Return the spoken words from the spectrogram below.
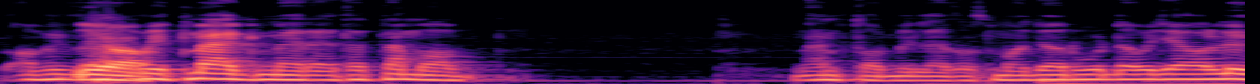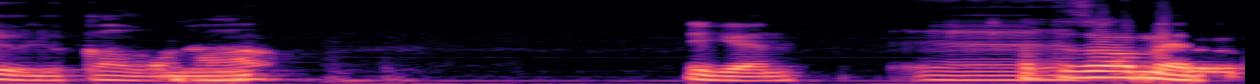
amivel, Ja. amit megmered, tehát nem a nem tudom, mi lehet az magyarul, de ugye a lőlő kauna. Igen. Ö, Hát ez a merő,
